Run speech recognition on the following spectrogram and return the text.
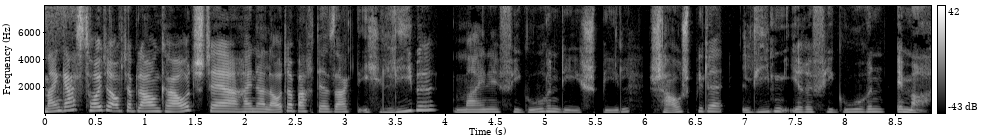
Mein Gast heute auf der blauen Couch, der Heiner Lauterbach, der sagt, ich liebe meine Figuren, die ich spiele. Schauspieler lieben ihre Figuren immer.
